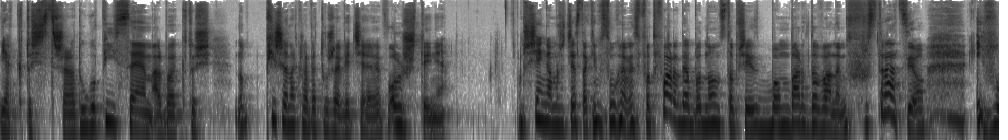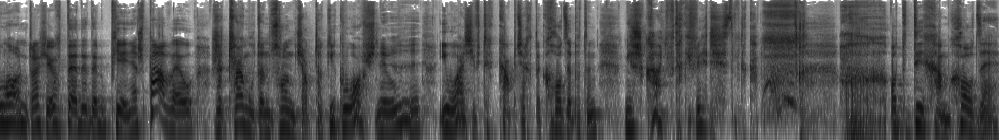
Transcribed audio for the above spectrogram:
jak ktoś strzela długopisem, albo jak ktoś no, pisze na klawiaturze, wiecie, w Olsztynie. Przysięgam, życie z takim słuchem jest potworne, bo non-stop się jest bombardowanym z frustracją. I włącza się wtedy ten pieniarz Paweł, że czemu ten sąsiad taki głośny i łazi w tych kapciach, tak chodzę po tym mieszkaniu, tak wiecie, jestem taka Wdycham, chodzę,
